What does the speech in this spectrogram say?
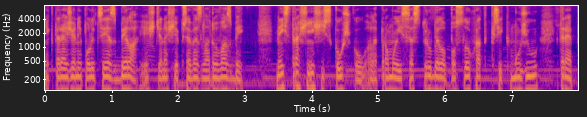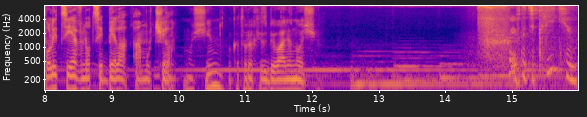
Některé ženy policie zbyla, ještě než je převezla do vazby. Nejstrašnější zkouškou ale pro moji sestru bylo poslouchat křik mužů, které policie v noci byla a mučila. Mužin, o kterých zbývali noči. И вот эти крики,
